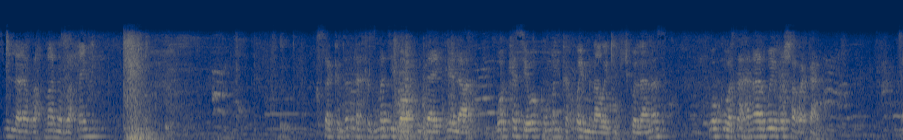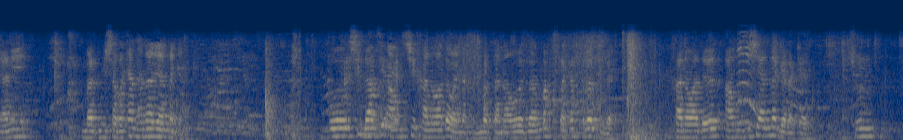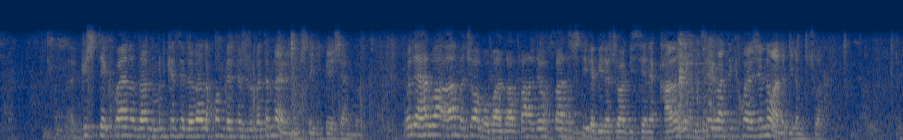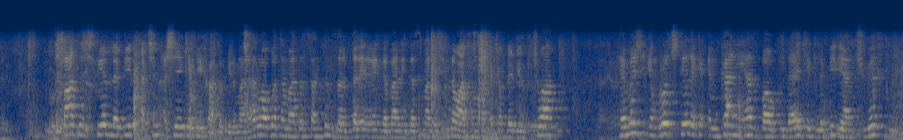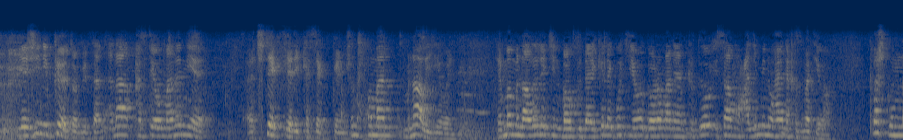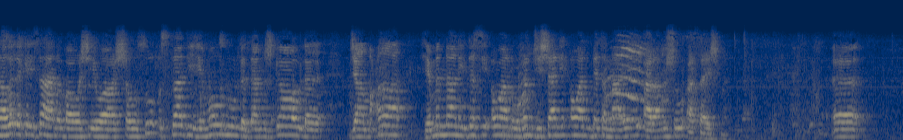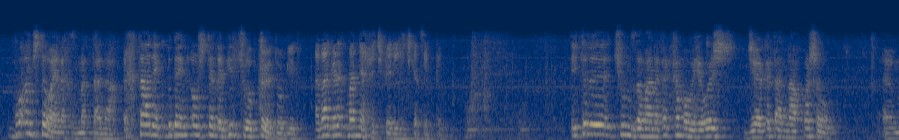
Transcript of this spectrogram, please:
بسم الله الرحمن الرحيم قسەکردن لە خزمەتی باوکو دایکێلا بۆ کەسێ وەکو من کە خۆی مناڵێکی پچکۆلانەست وەکو وەسە هەنار بۆی بۆ شەڕەکان ینی مردمی شەڕەکان هەناریان نەگەن بۆشی داسی ئاموزشی خانەوادەوای لە خزمەتەنەوەزە مە قسەکە فرەت بێ خانەوادەوێت ئاموزشیان نەگەرەکە چون گشتێک خۆیانەدان من کەسێک لەرا لە خۆم بێ تەجربەتر ناوێن شتێکی پێشان بوو. ولی هەروە ئامە چا بۆ بازار بازێ و حساز شتی لە بیرە چوار بیسێنێ قاواتێکی خۆیانژێ نەوە لە بیرم بچوە. بعض شتێن لە بیر ئەچین ئەشەیەکە بی خاتە بیرمان هەروە بۆ تەماتە سندن زەردەری ئەێندەبانی دەسمانەژی نەوە تەماتەکەم لە بیر بچوە. هێمەش ئمرۆ شتێلێکە ئەمکانی هەست باوکودایکێک لە بیریان چوێت یەژینی بکەوێتەوە بیرتان ئەنا قستێومانە نییە شتێک فێری کەسێک بکەین چون خۆمان مناڵی هێوێن ئێمە مناڵەلێکین باوکو دایکەلێک وەکی ئەوە گەورەمانیان کردووە و ئیسا معلمین و هاینە خزمەتەوە بەشک و مناڵەلەکە ئیساهانە باوەشیەوە شەوس و ئوستادی هێمەون و لە دانشگا و لە جامعا هێمە نانی دەستی ئەوان و ڕەنجی شانی ئەوان بێتە مایەی ئارامش و ئاسایشمە بۆ ئەم شتەوە هێنە خزمەتتانە اختارێک بدەین ئەو شتە لە بیر چۆ بکەوێتەوە بیر ئەنا گەرەکمان نیە هیچ فێری هیچ کەسی بکەین ئیتر چوون زمانەکە کەمەوە هێوەش جێەکەتان ناخۆشە و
